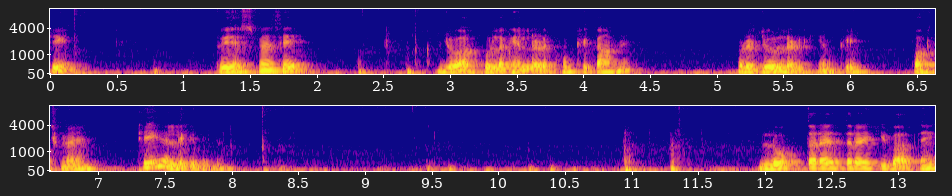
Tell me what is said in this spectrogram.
ठीक? तो इसमें से जो आपको लगे लड़कों के काम है और जो लड़कियों के पक्ष में ठीक है लिख देना लोग तरह तरह की बातें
